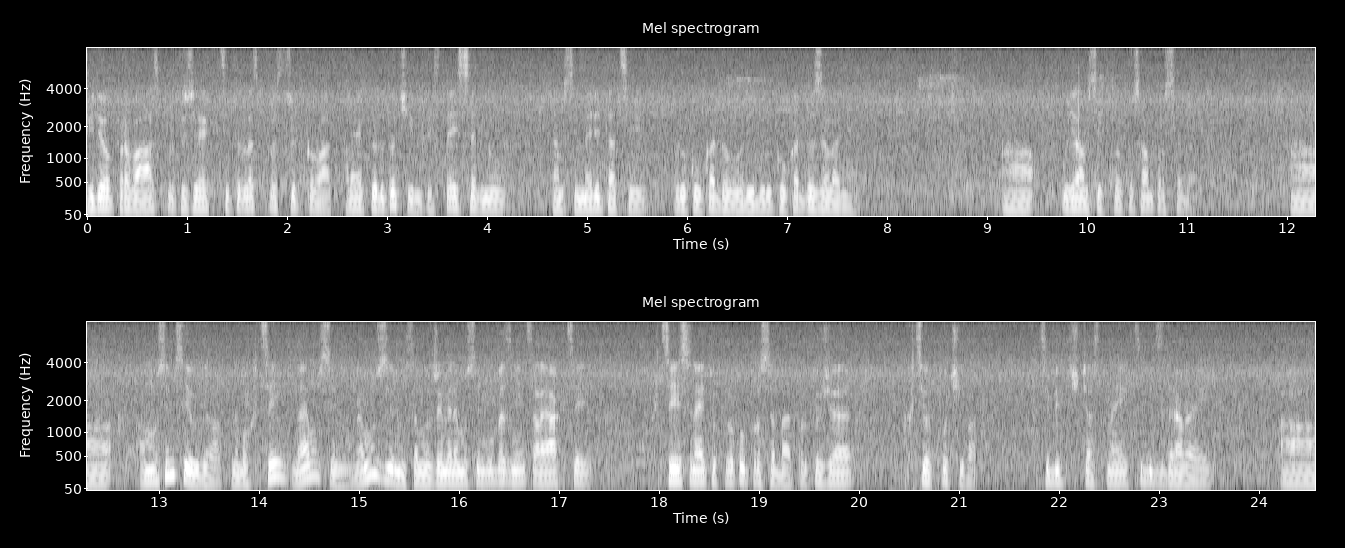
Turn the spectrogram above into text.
video pro vás, protože chci tohle zprostředkovat, ale jak to dotočím, tak tady sednu, dám si meditaci, budu koukat do vody, budu koukat do zeleně a udělám si chvilku sám pro sebe. A, a musím si ji udělat, nebo chci, nemusím, nemusím, samozřejmě nemusím vůbec nic, ale já chci, chci si najít tu chvilku pro sebe, protože chci odpočívat, chci být šťastný, chci být zdravý. A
